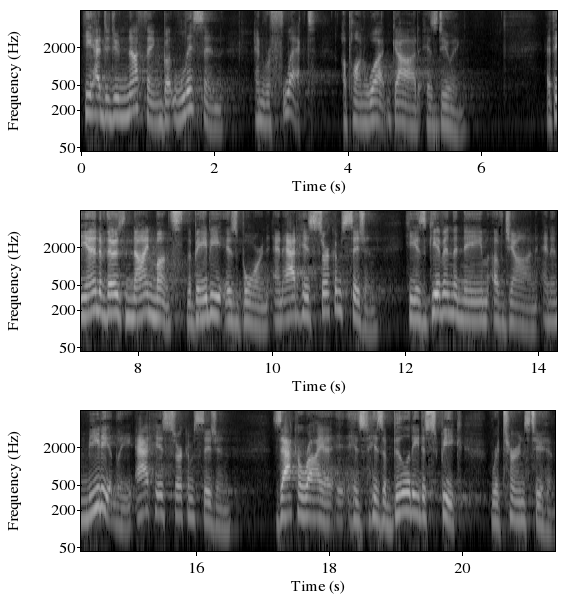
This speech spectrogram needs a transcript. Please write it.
he had to do nothing but listen and reflect upon what God is doing. At the end of those nine months, the baby is born, and at his circumcision, he is given the name of John. And immediately at his circumcision, Zechariah, his, his ability to speak, returns to him.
